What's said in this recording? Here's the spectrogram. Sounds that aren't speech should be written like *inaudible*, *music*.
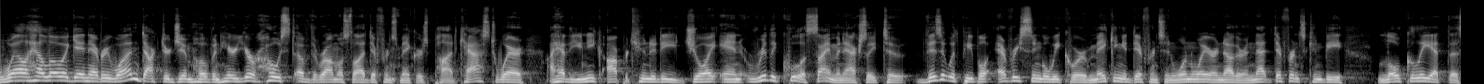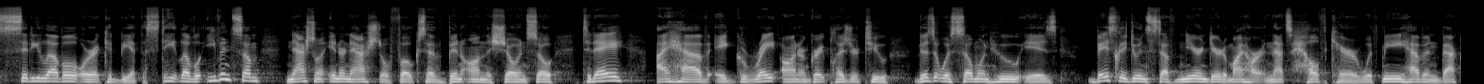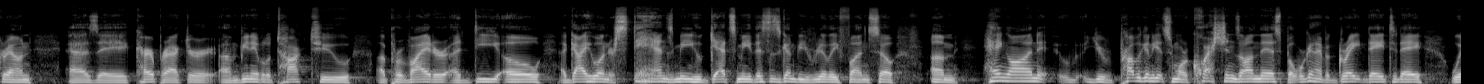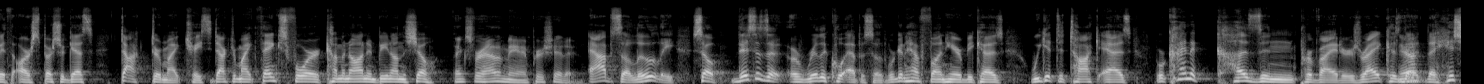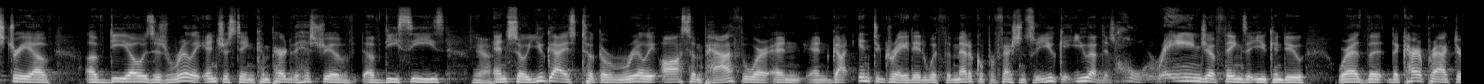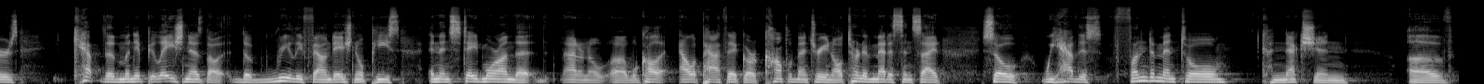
Well, hello again, everyone. Dr. Jim Hoven here, your host of the Ramos Law Difference Makers podcast, where I have the unique opportunity, joy, and really cool assignment actually to visit with people every single week who are making a difference in one way or another. And that difference can be locally at the city level or it could be at the state level. Even some national international folks have been on the show. And so today I have a great honor, great pleasure to visit with someone who is basically doing stuff near and dear to my heart, and that's healthcare. With me having background as a chiropractor, um, being able to talk to a provider, a DO, a guy who understands me, who gets me. This is going to be really fun. So um, hang on. You're probably going to get some more questions on this, but we're going to have a great day today with our special guest, Dr. Mike Tracy. Dr. Mike, thanks for coming on and being on the show. Thanks for having me. I appreciate it. Absolutely. So, this is a, a really cool episode. We're going to have fun here because we get to talk as we're kind of cousin providers, right? Because yeah. the, the history of of DOs is really interesting compared to the history of, of DCs. Yeah. And so you guys took a really awesome path where and and got integrated with the medical profession. So you can, you have this whole range of things that you can do. Whereas the the chiropractors kept the manipulation as the the really foundational piece, and then stayed more on the I don't know uh, we'll call it allopathic or complementary and alternative medicine side. So we have this fundamental connection of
